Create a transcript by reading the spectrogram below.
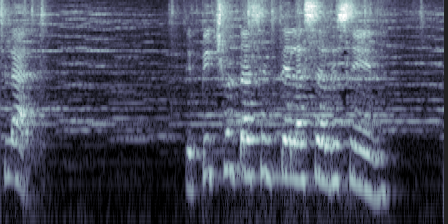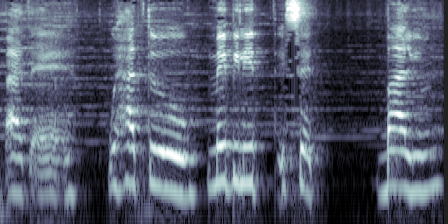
flat. The picture doesn't tell us everything but uh, we had to maybe it is a volume.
